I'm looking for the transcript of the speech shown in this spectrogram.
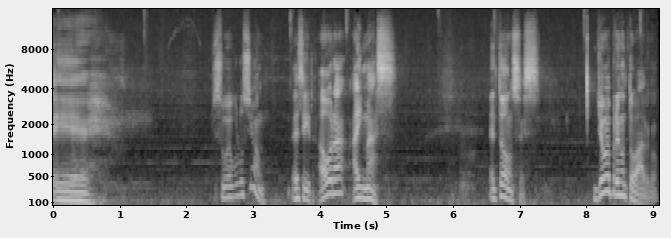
eh, su evolución. Es decir, ahora hay más. Entonces, yo me pregunto algo,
